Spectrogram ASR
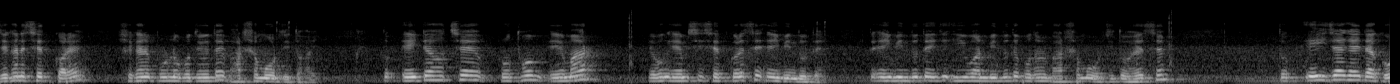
যেখানে ছেদ করে, সেখানে পূর্ণ প্রতিযোগিতায় ভারসাম্য অর্জিত হয়। তো এইটা হচ্ছে প্রথম এম আর এবং এম সি ছেদ করেছে এই বিন্দুতে। তো এই বিন্দুতে, এই যে ই ওয়ান বিন্দুতে প্রথমে ভারসাম্য অর্জিত হয়েছে। তো এই জায়গায় দেখো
